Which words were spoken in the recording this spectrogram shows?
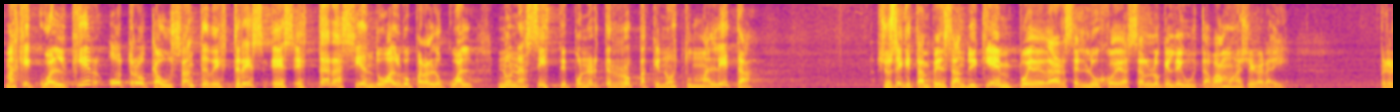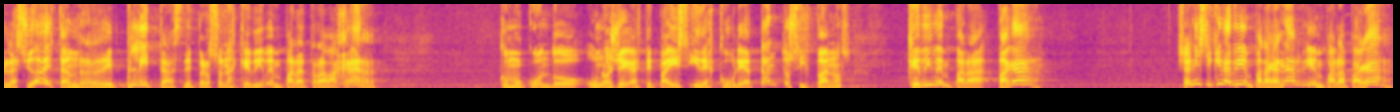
Más que cualquier otro causante de estrés es estar haciendo algo para lo cual no naciste, ponerte ropa que no es tu maleta. Yo sé que están pensando, ¿y quién puede darse el lujo de hacer lo que le gusta? Vamos a llegar ahí. Pero las ciudades están repletas de personas que viven para trabajar. Como cuando uno llega a este país y descubre a tantos hispanos que viven para pagar. Ya ni siquiera viven para ganar, viven para pagar.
